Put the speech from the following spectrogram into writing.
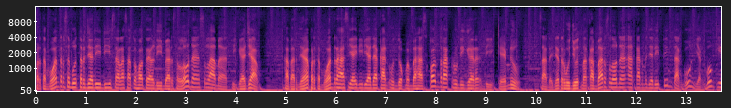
Pertemuan tersebut terjadi di salah satu hotel di Barcelona selama tiga jam. Kabarnya pertemuan rahasia ini diadakan untuk membahas kontrak Rudiger di Camp Nou. Seandainya terwujud, maka Barcelona akan menjadi tim tangguh yang mungkin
